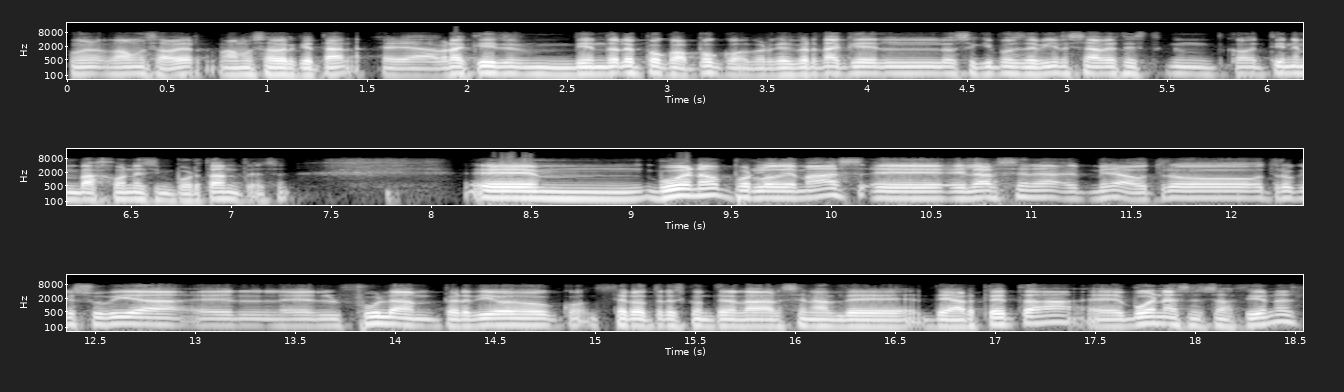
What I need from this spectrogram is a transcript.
Bueno, vamos a ver, vamos a ver qué tal. Eh, habrá que ir viéndole poco a poco, porque es verdad que los equipos de Bielsa a veces tienen bajones importantes. ¿Eh? Em, bueno, por lo demás, eh, el Arsenal, mira, otro, otro que subía, el, Fulham perdió 0-3 contra el Arsenal de, Arteta. Eh, buenas sensaciones,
